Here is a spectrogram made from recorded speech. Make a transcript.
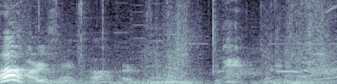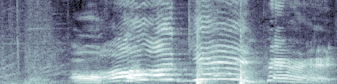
Oh, are you saying pop or Oh, Oh, again! Barrett!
